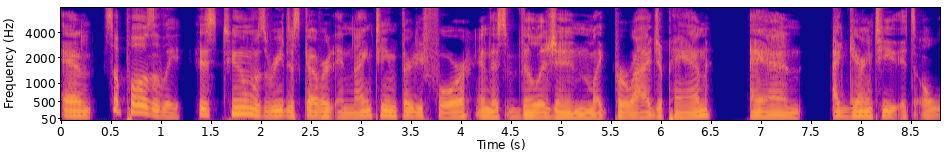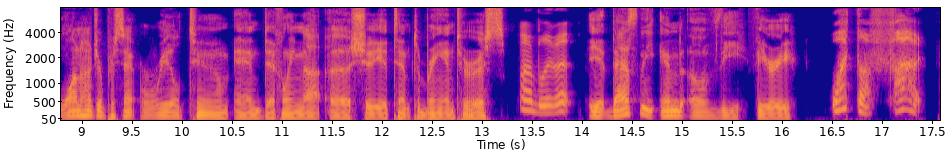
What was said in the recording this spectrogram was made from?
And supposedly, his tomb was rediscovered in 1934 in this village in like Parai, Japan. And I guarantee you it's a 100% real tomb and definitely not a shitty attempt to bring in tourists. I believe it. It, that's the end of the theory. What the fuck?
